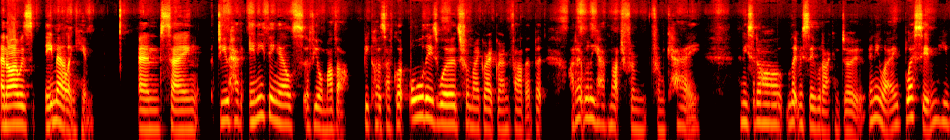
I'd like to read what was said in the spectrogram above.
And I was emailing him and saying, do you have anything else of your mother? Because I've got all these words from my great grandfather, but I don't really have much from from Kay. And he said, Oh, let me see what I can do. Anyway, bless him, he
